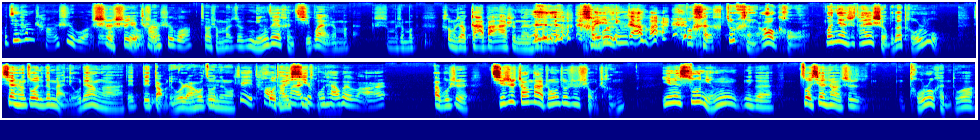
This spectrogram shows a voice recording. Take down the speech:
我记得他们尝试过，是是有尝试过，叫什么？就名字也很奇怪，什么什么什么，恨不得叫嘎巴似的，雷霆嘎巴，不很就是很拗口，关键是他也舍不得投入。线上做你得买流量啊，得得导流，然后做那种后台系统是不太会玩儿。啊，不是，其实张大中就是守城，因为苏宁那个做线上是投入很多，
